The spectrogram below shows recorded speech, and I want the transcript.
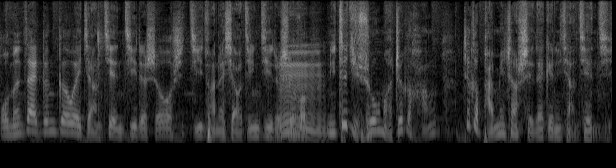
我们在跟各位讲剑机的时候，是集团的小金鸡的时候，你自己说嘛，这个行这个盘面上谁在跟你讲剑机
